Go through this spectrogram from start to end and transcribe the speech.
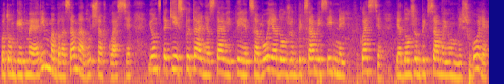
Вот он говорит, моя Римма была самая лучшая в классе. И он такие испытания ставит перед собой. Я должен быть самый сильный классе, я должен быть в самой умной школе,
